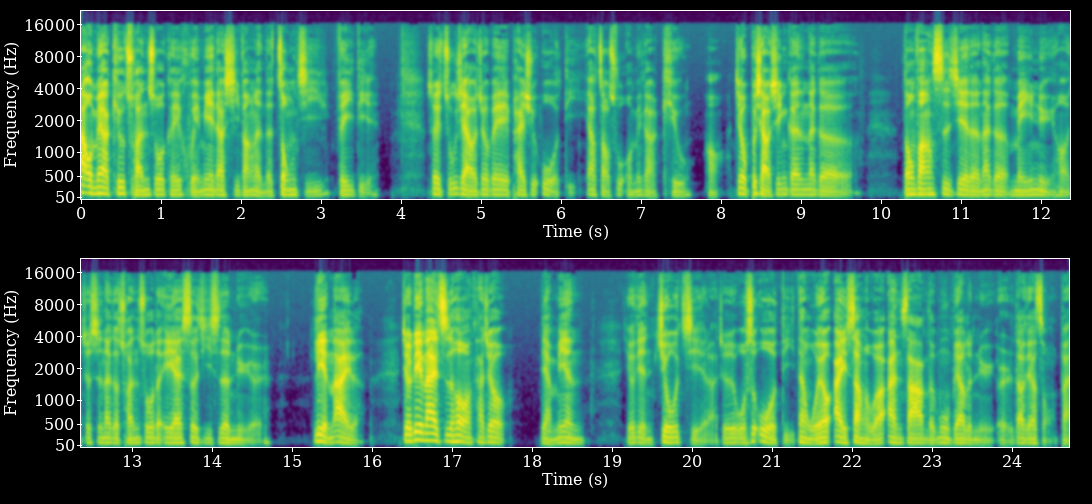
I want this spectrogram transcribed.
那 Omega Q 传说可以毁灭掉西方人的终极飞碟，所以主角就被派去卧底，要找出 Omega Q。好，就不小心跟那个东方世界的那个美女，哈，就是那个传说的 AI 设计师的女儿恋爱了。就恋爱之后，他就两面有点纠结了，就是我是卧底，但我又爱上了我要暗杀的目标的女儿，到底要怎么办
